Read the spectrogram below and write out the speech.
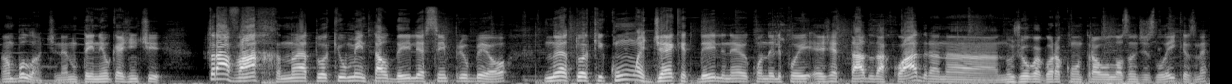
ambulante, né? Não tem nem o que a gente travar, não é à toa que o mental dele é sempre o BO. Não é à toa que com o jacket dele, né, quando ele foi ejetado da quadra na, no jogo agora contra o Los Angeles Lakers, né?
